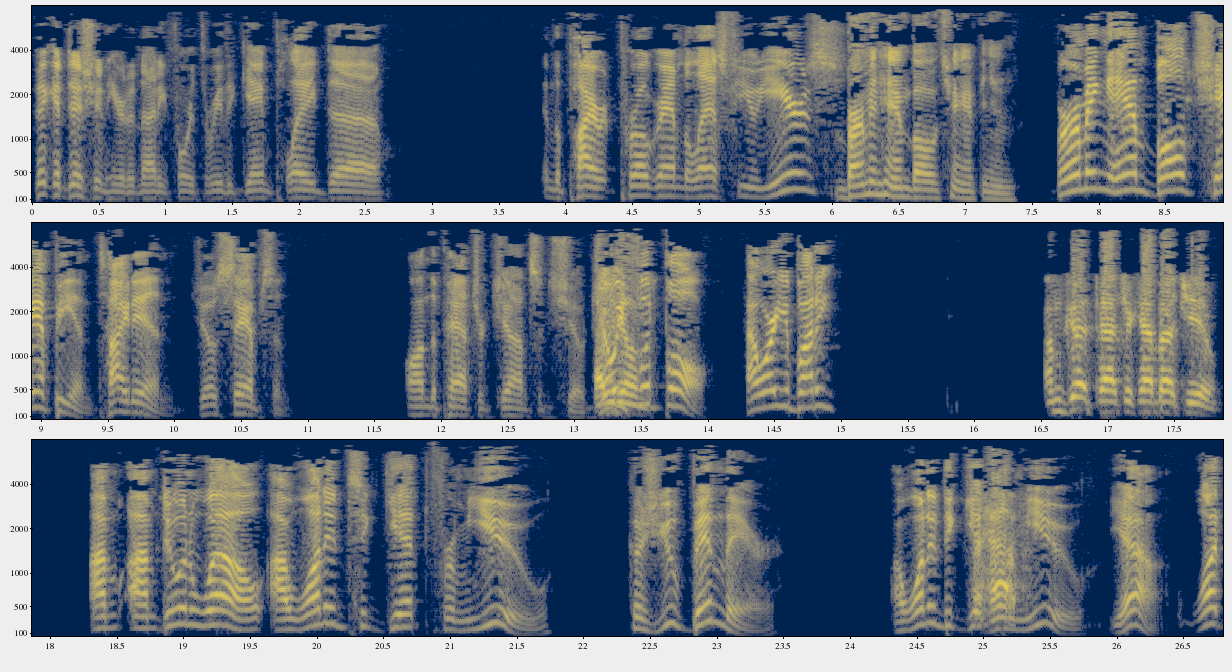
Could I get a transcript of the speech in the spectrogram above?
big addition here to 94.3. The game played uh, in the Pirate program the last few years. Birmingham Bowl champion. Birmingham Bowl champion, tight end, Joe Sampson on the Patrick Johnson show. How Joey football. How are you, buddy? I'm good, Patrick. How about you? I'm, I'm doing well. I wanted to get from you, cause you've been there. I wanted to get from you. Yeah. What,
